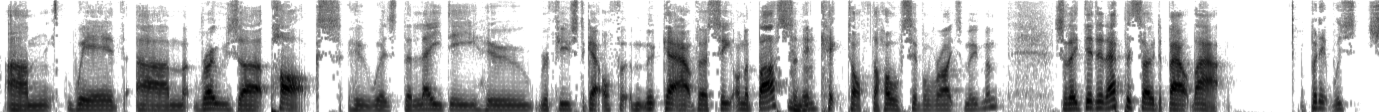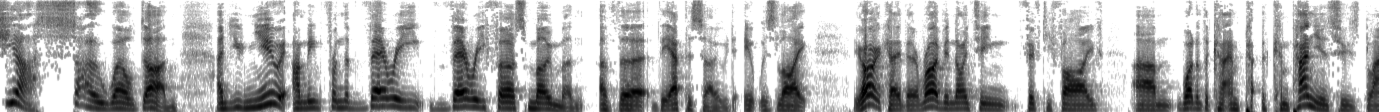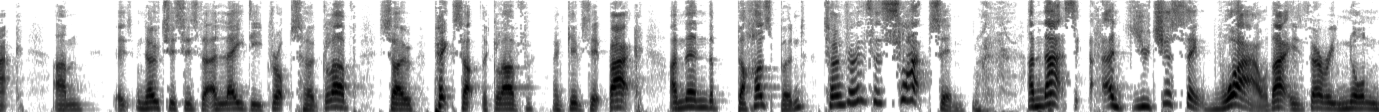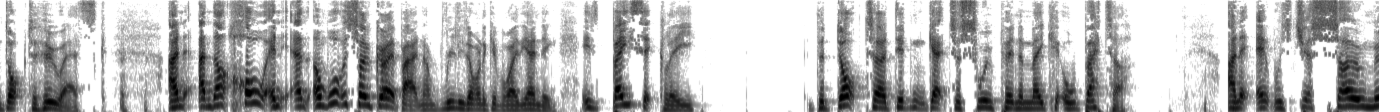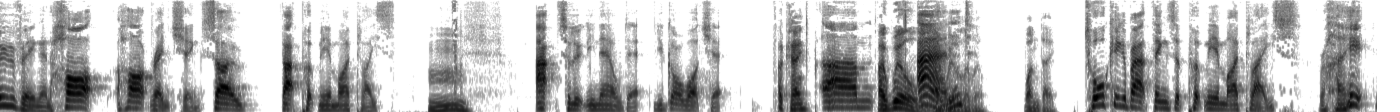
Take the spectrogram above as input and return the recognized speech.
um, with um, Rosa Parks, who was the lady who refused to get off, get out of her seat on a bus, and it kicked off the whole civil rights movement. So they did an episode about that but it was just so well done and you knew it i mean from the very very first moment of the the episode it was like yeah, okay they arrive in 1955 um, one of the camp- companions who's black um, it notices that a lady drops her glove so picks up the glove and gives it back and then the, the husband turns around and slaps him. And that's and you just think wow that is very non doctor who esque and and that whole and, and and what was so great about it and i really don't want to give away the ending is basically the doctor didn't get to swoop in and make it all better and it, it was just so moving and heart heart wrenching so that put me in my place absolutely nailed it you got to watch it Okay. Um, I will. I will. and- I will. One day. talking about things that put me in my place, right?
